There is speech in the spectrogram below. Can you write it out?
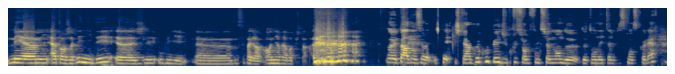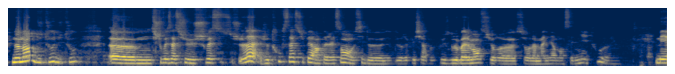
Mais euh, attends, j'avais une idée, euh, je l'ai oubliée. Euh, c'est pas grave, on y reviendra plus tard. Ouais, pardon, c'est vrai. Je t'ai un peu coupé du coup sur le fonctionnement de, ton établissement scolaire. Non, non, du tout, du tout. Euh, je trouvais ça, trouve ça super intéressant aussi de, réfléchir un peu plus globalement sur euh, la manière d'enseigner et tout. Euh. Mais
